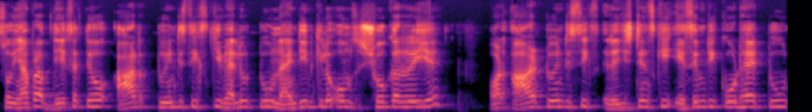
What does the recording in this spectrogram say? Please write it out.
सो यहाँ पर आप देख सकते हो आर ट्वेंटी सिक्स की value two nineteen kilo ohms show कर रही है और आर ट्वेंटी सिक्स रेजिस्टेंस की एस एम डी कोड है टू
